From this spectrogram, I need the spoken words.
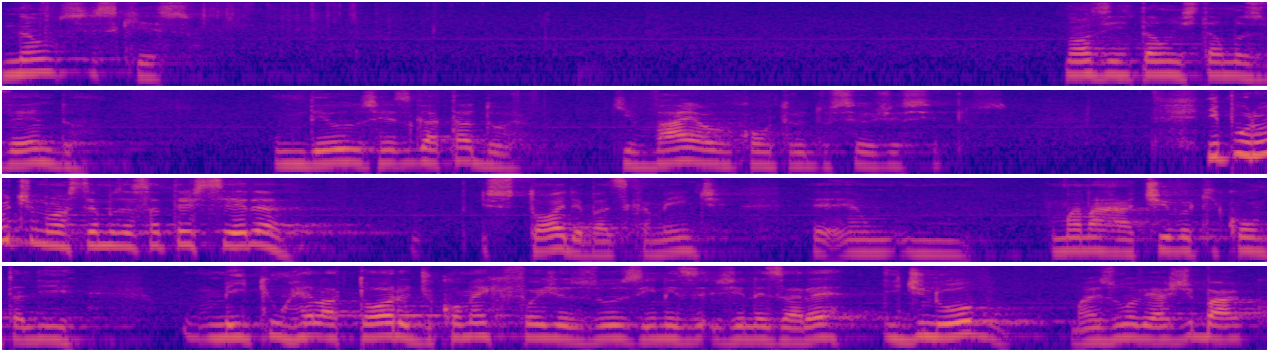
Não se esqueça. nós então estamos vendo um Deus resgatador que vai ao encontro dos seus discípulos. E por último, nós temos essa terceira história, basicamente, é, é um, uma narrativa que conta ali meio que um relatório de como é que foi Jesus em Genezaré e de novo, mais uma viagem de barco,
